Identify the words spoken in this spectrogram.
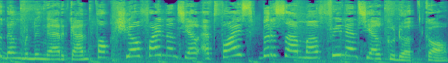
Sedang mendengarkan talk show financial advice bersama Finansialku.com.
